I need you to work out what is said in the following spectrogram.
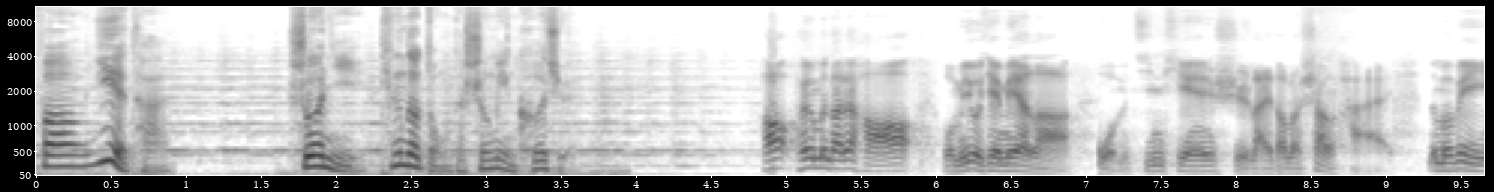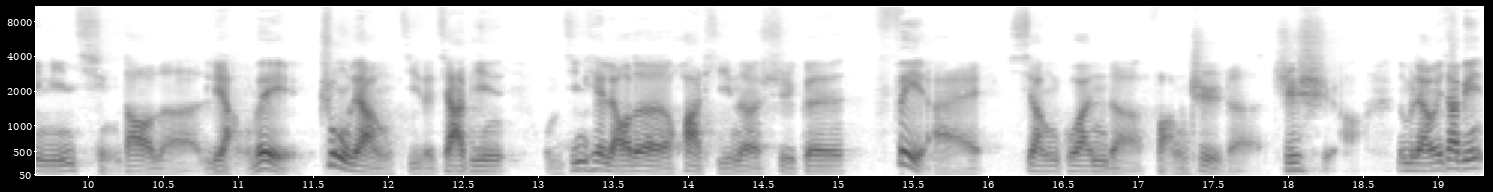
方夜谭，说你听得懂的生命科学。好，朋友们，大家好，我们又见面了。我们今天是来到了上海，那么为您请到了两位重量级的嘉宾。我们今天聊的话题呢是跟肺癌相关的防治的知识啊。那么两位嘉宾，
